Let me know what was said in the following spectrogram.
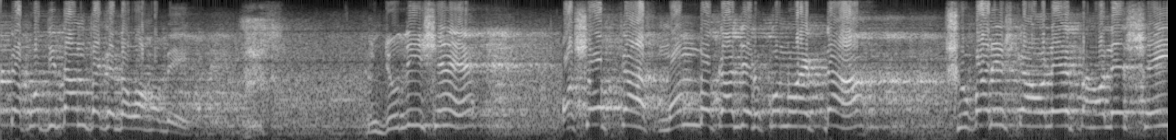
একটা প্রতিদান তাকে দেওয়া হবে। যদি সে অসৎ কাজ, মন্দ কাজের কোনো একটা সুপারিশ কাহলে তাহলে সেই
